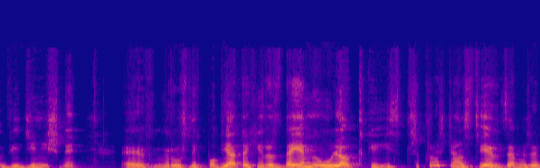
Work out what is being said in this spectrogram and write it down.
odwiedziliśmy e, w różnych powiatach i rozdajemy ulotki i z przykrością stwierdzam, że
